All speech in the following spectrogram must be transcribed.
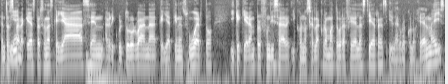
Entonces Bien. para aquellas personas que ya hacen agricultura urbana, que ya tienen su huerto y que quieran profundizar y conocer la cromatografía de las tierras y la agroecología del maíz,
